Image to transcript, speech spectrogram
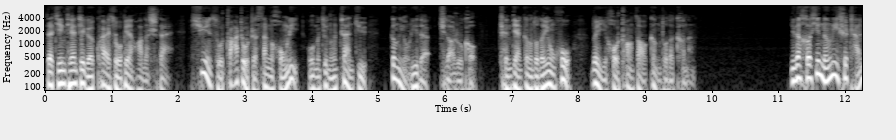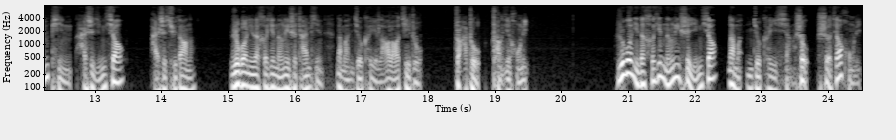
在今天这个快速变化的时代，迅速抓住这三个红利，我们就能占据。更有利的渠道入口，沉淀更多的用户，为以后创造更多的可能。你的核心能力是产品还是营销还是渠道呢？如果你的核心能力是产品，那么你就可以牢牢记住，抓住创新红利。如果你的核心能力是营销，那么你就可以享受社交红利。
